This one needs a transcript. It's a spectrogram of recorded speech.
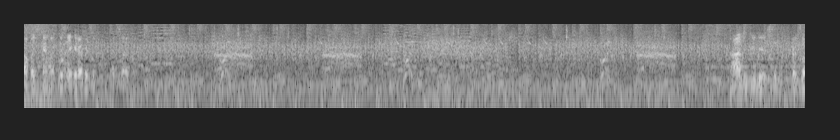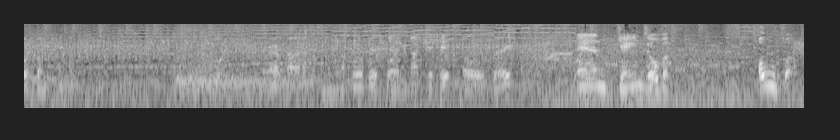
Oh, if I stand like this, I hit everything. That's like. I'll just do this. I just press both buttons at the same time. Alright, uh, up a little bit and not get hit. Okay. And game's over. Over.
